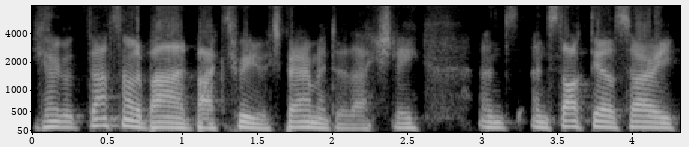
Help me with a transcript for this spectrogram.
You kind of go, that's not a bad back three to experiment with actually. And and Stockdale, sorry,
